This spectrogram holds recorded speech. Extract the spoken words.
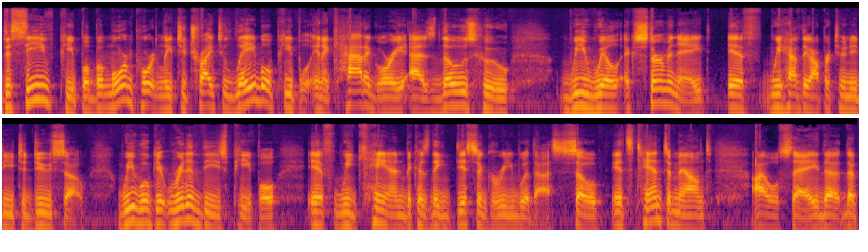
deceive people, but more importantly, to try to label people in a category as those who we will exterminate if we have the opportunity to do so. We will get rid of these people if we can because they disagree with us. So it's tantamount, I will say, the, the,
